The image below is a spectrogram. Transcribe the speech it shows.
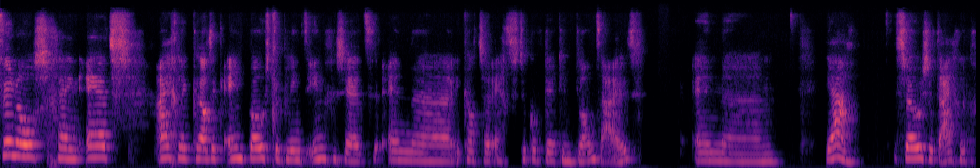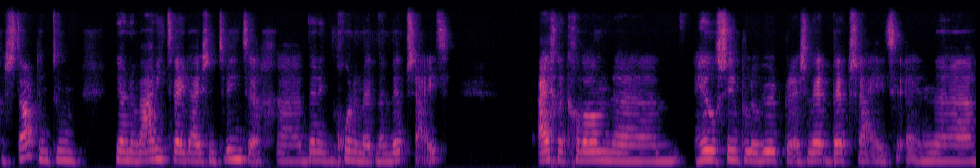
funnels, geen ads. Eigenlijk had ik één post op LinkedIn gezet en uh, ik had er echt een stuk of 13 klanten uit. En uh, ja, zo is het eigenlijk gestart. En toen, januari 2020, uh, ben ik begonnen met mijn website. Eigenlijk gewoon uh, heel simpele WordPress website. En eh,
